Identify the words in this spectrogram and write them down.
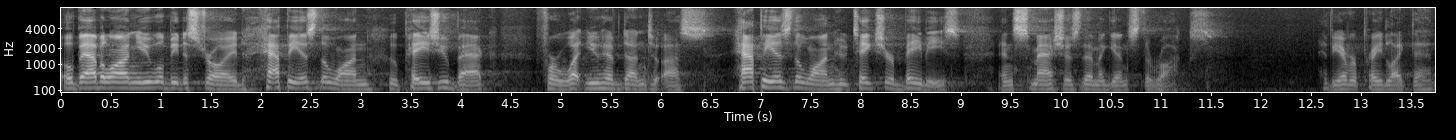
O Babylon, you will be destroyed. Happy is the one who pays you back for what you have done to us. Happy is the one who takes your babies and smashes them against the rocks. Have you ever prayed like that?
